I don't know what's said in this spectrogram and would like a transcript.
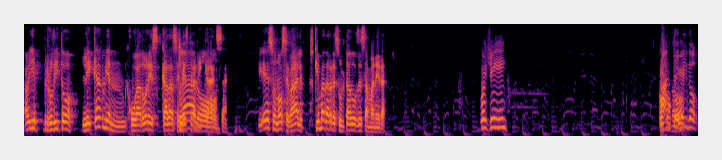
oye, Rudito, le cambian jugadores cada semestre Claro. a Necaxa. Y eso no se vale. Pues, ¿Quién va a dar resultados de esa manera? Pues sí. Han tenido,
